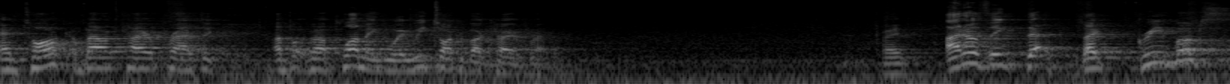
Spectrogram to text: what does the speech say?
and talk about chiropractic, about plumbing the way we talk about chiropractic. Right? I don't think that, like green books,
